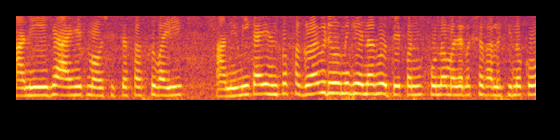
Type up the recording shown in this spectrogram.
आणि ह्या आहेत मावशीच्या सासूबाई. आणि मी काय ह्यांचा सगळा व्हिडिओ मी घेणार होते पण पुन्हा माझ्या लक्षात आलं की नको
